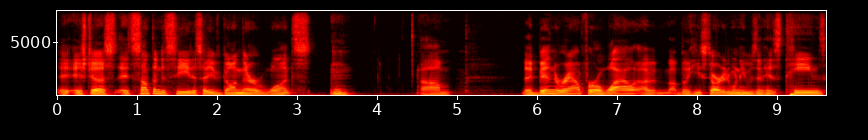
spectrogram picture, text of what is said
It, it's just it's something to see to say you've gone there once. um, they've been around for a while. I, I, believe he started when he was in his teens.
